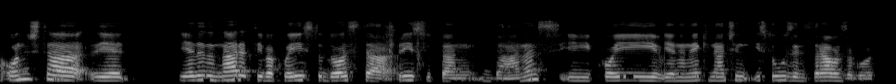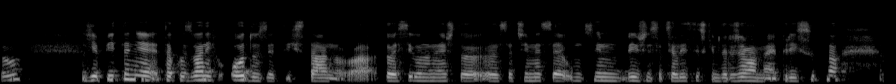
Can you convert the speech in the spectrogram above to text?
Ono što je jedan od narativa koji je isto dosta prisutan danas i koji je na neki način isto uzet zdravo za gotovo, je pitanje takozvanih oduzetih stanova. To je sigurno nešto e, sa čime se u svim bivšim socijalističkim državama je prisutno.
